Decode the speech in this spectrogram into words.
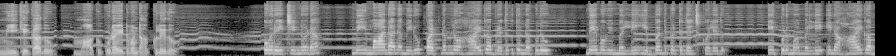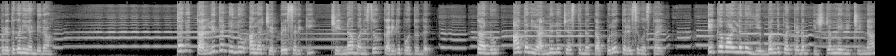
మీకే కాదు మాకు కూడా ఎటువంటి హక్కు లేదు. ఓరే చిన్నోడా మీ మానాన మీరు పట్నంలో హాయిగా బ్రతుకుతున్నప్పుడు మేము మిమ్మల్ని ఇబ్బంది పెట్టదలుచుకోలేదు. ఇప్పుడు మమ్మల్ని ఇలా హాయిగా బ్రతకనియండిరా. తన తల్లిదండ్రులు అలా చెప్పేసరికి చిన్న మనసు కరిగిపోతుంది. తను అతని అన్నలు చేస్తున్న తప్పులు తెలిసి వస్తాయి. ఇక వాళ్ళను ఇబ్బంది పెట్టడం ఇష్టం లేని చిన్న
